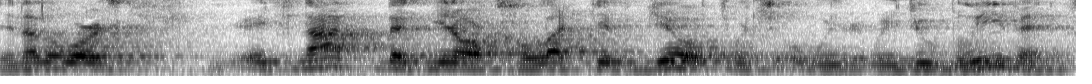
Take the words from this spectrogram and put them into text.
In other words, it's not that, you know, a collective guilt, which we, we do believe in,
